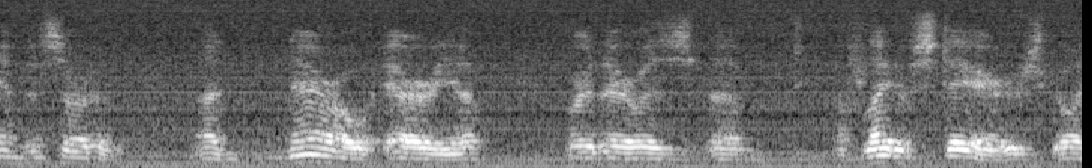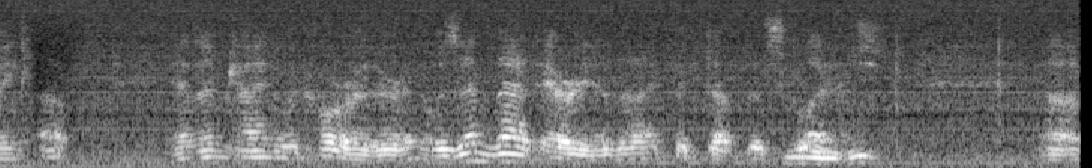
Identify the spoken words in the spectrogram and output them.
into sort of a narrow area where there was um, a flight of stairs going up, and then kind of a corridor. And it was in that area that I picked up this glass. Mhm. Um,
